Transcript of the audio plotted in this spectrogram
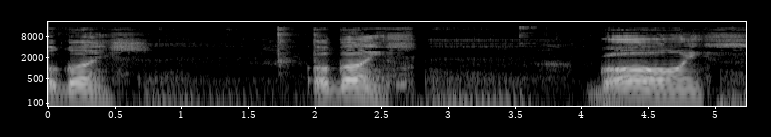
ogões, ogões, goões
